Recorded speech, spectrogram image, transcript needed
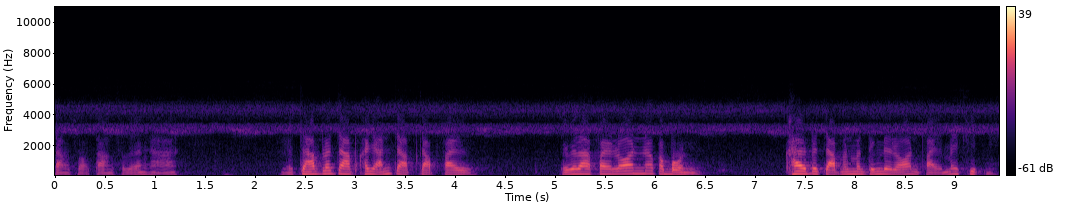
ต่างสอต่างแสวงหาแล้วจับแล้วจับขยันจับจับไฟแต่เวลาไฟร้อนแล้วก็บน่นใครไปจับมันมันถึงได้ร้อนไฟไม่คิดนี่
